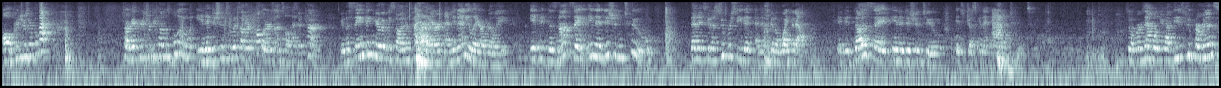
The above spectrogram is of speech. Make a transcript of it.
All creatures are black. Target creature becomes blue in addition to its other colors until end of turn. We have the same thing here that we saw in the type layer and in any layer really. If it does not say in addition to, then it's going to supersede it and it's going to wipe it out. If it does say in addition to, it's just going to add to it. So for example, if you have these two permanents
